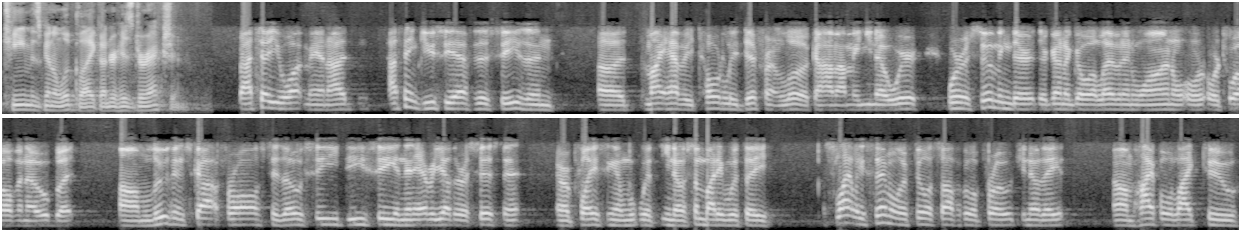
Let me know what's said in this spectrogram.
team is going to look like under his direction? I tell you what, man, I I think UCF this season uh, might have a totally different look. I, I mean, you know, we're we're assuming they're they're going to go 11 and one or, or 12 and 0, but um, losing Scott Frost, his OC, DC, and then every other assistant, and replacing him with you know somebody with a slightly similar philosophical approach. You know, they um, Heupel like to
